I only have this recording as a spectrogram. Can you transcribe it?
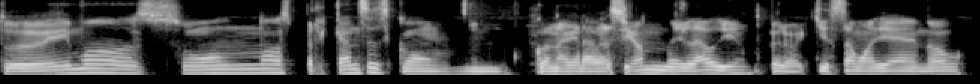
Tuvimos unos percances con, con la grabación del audio, pero aquí estamos ya de nuevo.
